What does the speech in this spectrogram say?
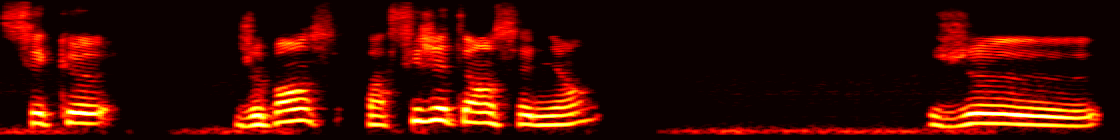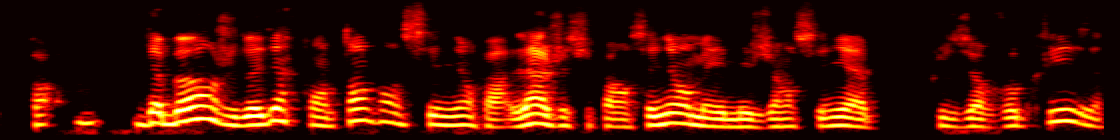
c'est que je pense, si j'étais enseignant, je, d'abord, je dois dire qu'en tant qu'enseignant, enfin, là, je suis pas enseignant, mais, mais j'ai enseigné à plusieurs reprises,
